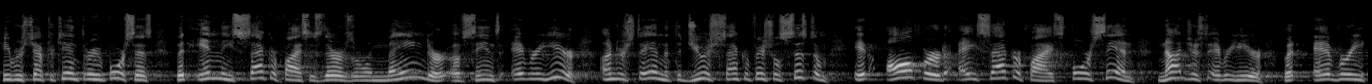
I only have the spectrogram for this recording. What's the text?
Hebrews chapter 10, 3 and 4 says, But in these sacrifices there is a remainder of sins every year. Understand that the Jewish sacrificial system, it offered a sacrifice for sin, not just every year, but every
